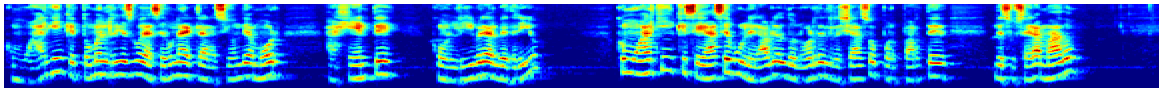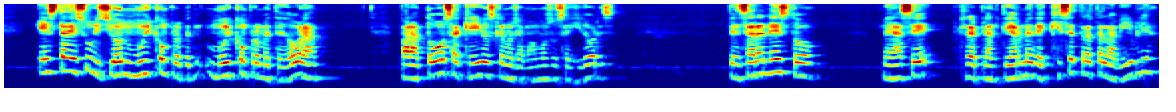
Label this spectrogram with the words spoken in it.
como alguien que toma el riesgo de hacer una declaración de amor a gente con libre albedrío, como alguien que se hace vulnerable al dolor del rechazo por parte de su ser amado. Esta es su visión muy, muy comprometedora para todos aquellos que nos llamamos sus seguidores. Pensar en esto me hace replantearme de qué se trata la Biblia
